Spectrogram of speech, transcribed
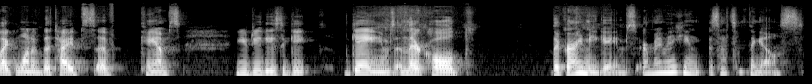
like one of the types of camps, you do these ga- games, and they're called the grimy games. Or am I making? Is that something else?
